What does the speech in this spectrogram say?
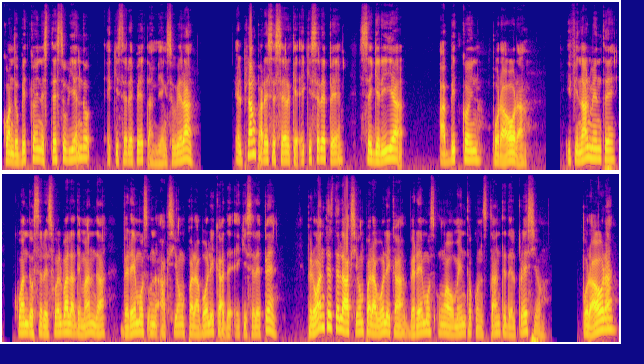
Cuando Bitcoin esté subiendo, XRP también subirá. El plan parece ser que XRP seguiría a Bitcoin por ahora. Y finalmente, cuando se resuelva la demanda, veremos una acción parabólica de XRP. Pero antes de la acción parabólica veremos un aumento constante del precio. Por ahora,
